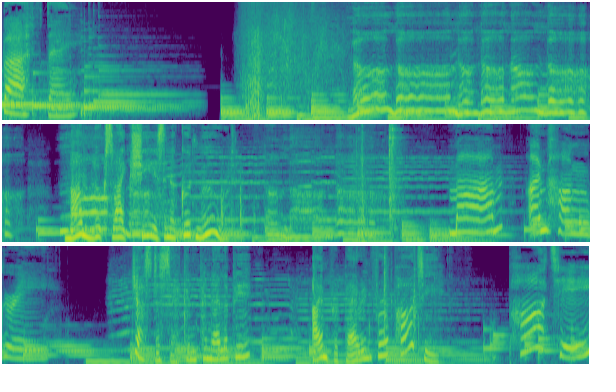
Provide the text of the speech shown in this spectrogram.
birthday. La la la la la la. Mum looks like she is in a good mood. La la la. Mom, I'm hungry. Just a second, Penelope. I'm preparing for a party. Party?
